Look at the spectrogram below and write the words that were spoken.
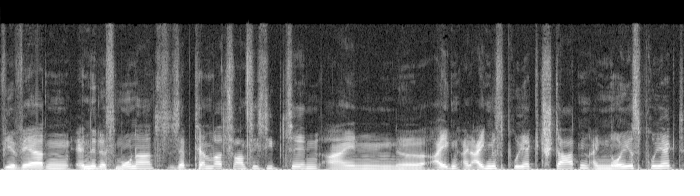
wir werden Ende des Monats, September 2017, ein, äh, eigen, ein eigenes Projekt starten, ein neues Projekt.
